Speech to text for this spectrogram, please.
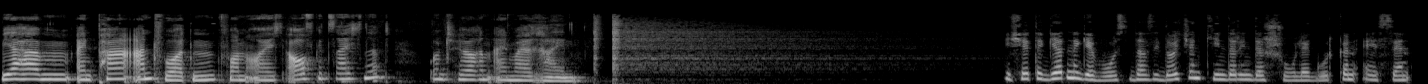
Wir haben ein paar Antworten von euch aufgezeichnet und hören einmal rein. Ich hätte gerne gewusst, dass die deutschen Kinder in der Schule Gurken essen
